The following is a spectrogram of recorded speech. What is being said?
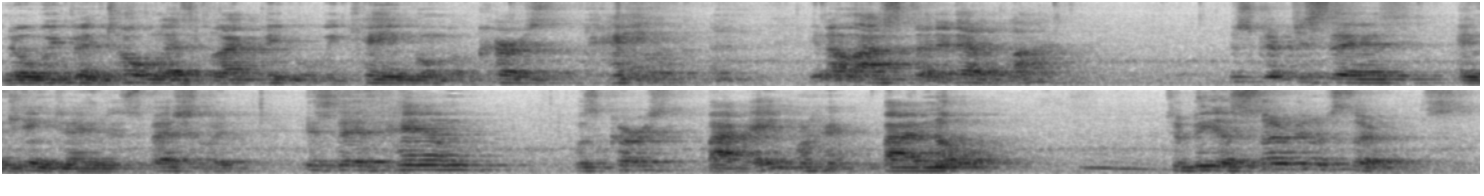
You know, we've been told as black people we came from a curse of Ham. You know, I studied that a lot. The scripture says, in King James especially, it says Ham was cursed by Abraham, by Noah, to be a servant of servants.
